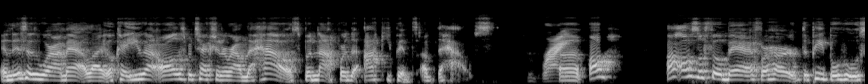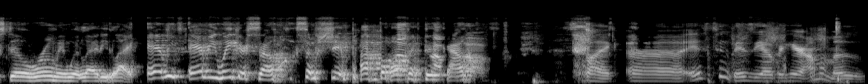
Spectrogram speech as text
And this is where I'm at. Like, okay, you got all this protection around the house, but not for the occupants of the house. Right. Um, oh, I also feel bad for her, the people who are still rooming with Letty. Like every every week or so, some shit pop off at this house. It's like, uh, it's too busy over here. I'm gonna move.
